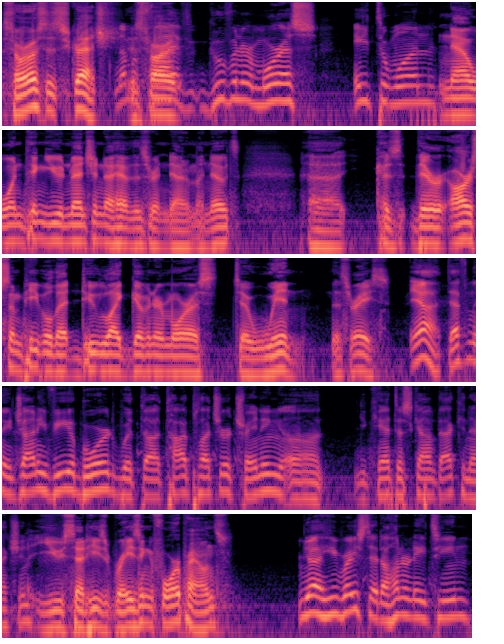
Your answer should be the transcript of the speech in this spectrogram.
Soros is scratched Number as far five, as Gouverneur Morris, eight to one. now. One thing you had mentioned, I have this written down in my notes, because there are some people that do like Gouverneur Morris to win this race. Yeah, definitely. Johnny V aboard with uh, Todd Pletcher training. Uh, you can't discount that connection. You said he's raising four pounds. Yeah, he raced at 118.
